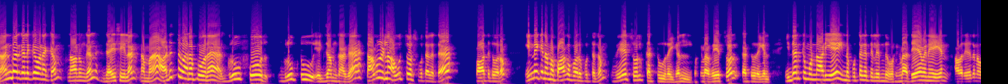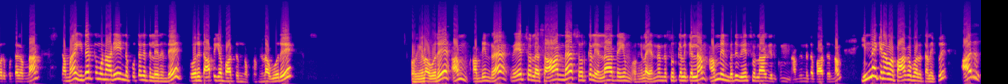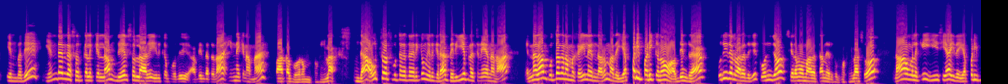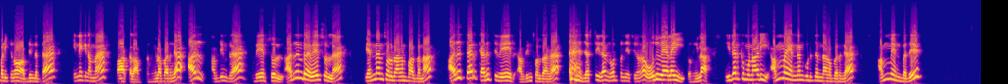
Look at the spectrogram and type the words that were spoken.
நண்பர்களுக்கு வணக்கம். நான் உங்கள் ஜெயசீலன். நம்ம அடுத்து வரப்போற குரூப் ஃபோர் குரூப் டூ எக்ஸாமுக்காக தமிழ்ல அவுட் சோர்ஸ் புத்தகத்தை பார்த்துட்டு வரோம். இன்னைக்கு நம்ம பார்க்க போற புத்தகம் வேர்சொல் கட்டுரைகள். ஓகேங்களா? வேர்சொல் கட்டுரைகள். இதற்கு முன்னாடியே இந்த புத்தகத்திலிருந்து ஓகேங்களா? தேவநேயன் அவர் எழுதின ஒரு புத்தகம் தான் நம்ம இதற்கு முன்னாடியே இந்த புத்தகத்திலிருந்து ஒரு டாபிக்கை பார்த்துருந்தோம். ஓகேங்களா? ஒரு ஓகேங்களா? ஒரு அம் அப்படின்ற வேர் சொல்ல சார்ந்த சொற்கள் எல்லாத்தையும் ஓகேங்களா? எந்தெந்த சொற்களுக்கெல்லாம் அம் என்பது வேர் சொல்லாக இருக்கும் அப்படின்றத பார்த்திருந்தோம். இன்னைக்கு நம்ம பார்க்க போற தலைப்பு அர் என்பது எந்தெந்த சொற்களுக்கெல்லாம் வேர் சொல்லாக இருக்க போகுது அப்படின்றதான் இன்னைக்கு நம்ம பார்க்க போறோம் ஓகேங்களா? இந்த அவுட் சோர்ஸ் புத்தகத்து வரைக்கும் இருக்கிற பெரிய பிரச்சனை என்னன்னா என்னதான் புத்தகம் நம்ம கையில இருந்தாலும் அதை எப்படி படிக்கணும் அப்படின்ற புரிதல் வர்றதுக்கு கொஞ்சம் சிரமமாகத்தான் இருக்கும் ஓகேங்களா? சோ நான் உங்களுக்கு ஈஸியா இதை எப்படி படிக்கணும் அப்படின்றத இன்னைக்கு நம்ம பார்க்கலாம். ஓகேங்களா பாருங்க? அர் அப்படின்ற வேர் சொல். அருன்ற வேர் சொல்ல என்னன்னு சொல்றாங்கன்னு பார்த்தோம்னா அறுத்தர் கருத்து வேர் அப்படின்னு சொல்றாங்க. ஜஸ்ட் இதை நோட் பண்ணி வச்சுக்கோங்க. ஒருவேளை ஓகேங்களா இதற்கு முன்னாடி அம்மை என்னன்னு கொடுத்திருந்தாங்க பாருங்க. அம் என்பது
